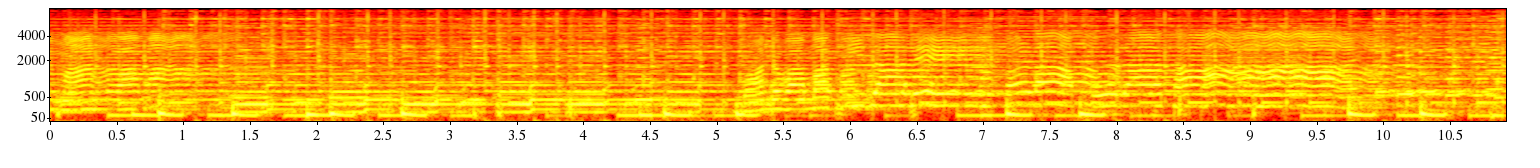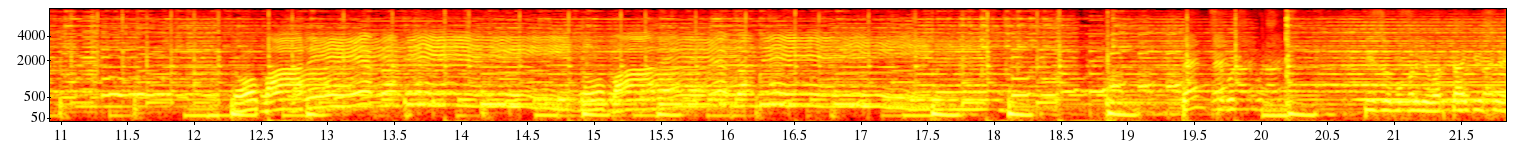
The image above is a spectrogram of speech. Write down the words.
માગણી એ માનવામાં માનવામાં કીધા રે છે.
